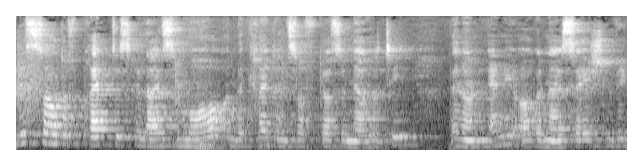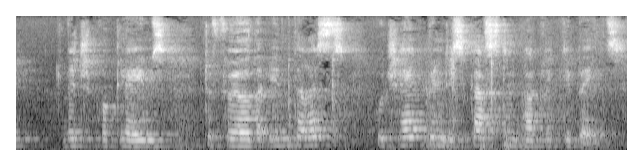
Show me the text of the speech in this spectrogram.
This sort of practice relies more on the credence of personality than on any organization which proclaims to further interests which had been discussed in public debates.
